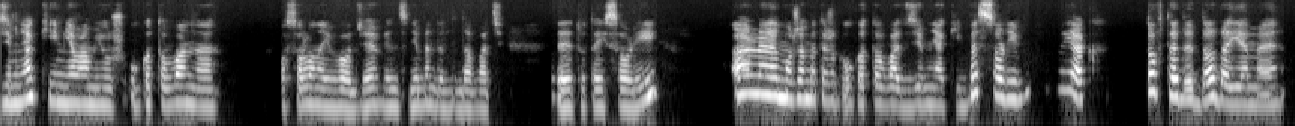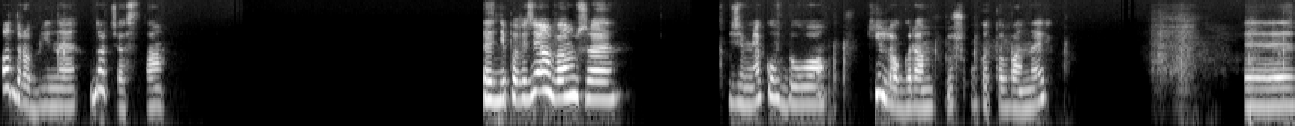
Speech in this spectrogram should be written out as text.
Ziemniaki miałam już ugotowane w osolonej wodzie, więc nie będę dodawać y, tutaj soli, ale możemy też ugotować ziemniaki bez soli, jak to wtedy dodajemy odrobinę do ciasta. E, Nie powiedziałam Wam, że ziemniaków było kilogram już ugotowanych. E,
